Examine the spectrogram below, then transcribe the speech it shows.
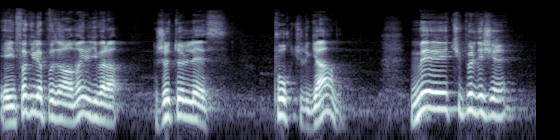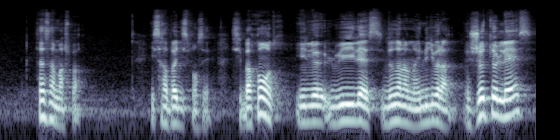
et une fois qu'il lui a posé dans la main, il lui dit Voilà, je te le laisse pour que tu le gardes, mais tu peux le déchirer. Ça, ça ne marche pas. Il ne sera pas dispensé. Si par contre, il lui laisse, il donne dans la main, il lui dit voilà, je te laisse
